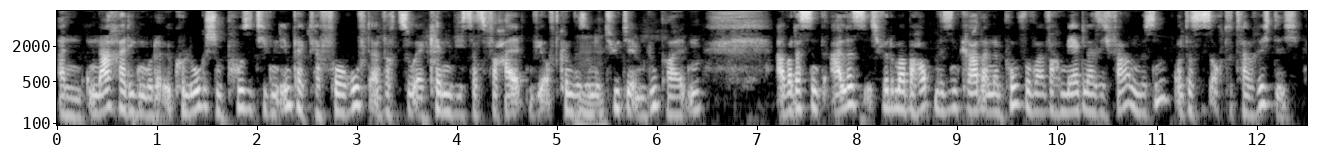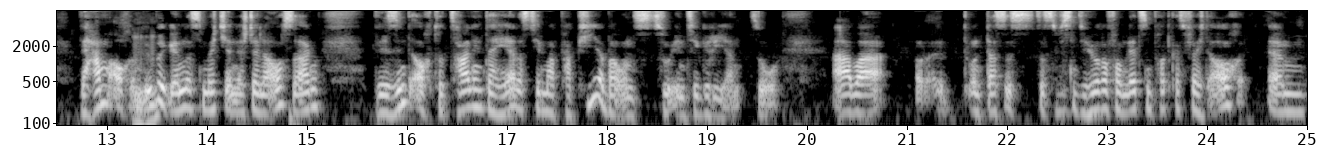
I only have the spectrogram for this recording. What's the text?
an nachhaltigem oder ökologischem positiven Impact hervorruft, einfach zu erkennen, wie ist das Verhalten, wie oft können wir so eine mhm. Tüte im Loop halten. Aber das sind alles, ich würde mal behaupten, wir sind gerade an einem Punkt, wo wir einfach mehrgleisig fahren müssen und das ist auch total richtig. Wir haben auch im mhm. Übrigen, das möchte ich an der Stelle auch sagen, wir sind auch total hinterher, das Thema Papier bei uns zu integrieren. So. Aber und das ist, das wissen die Hörer vom letzten Podcast vielleicht auch, ähm,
